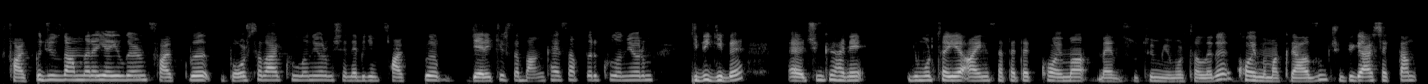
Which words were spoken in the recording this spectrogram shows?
Farklı cüzdanlara yayılıyorum. Farklı borsalar kullanıyorum. İşte ne bileyim farklı gerekirse banka hesapları kullanıyorum gibi gibi. E, çünkü hani yumurtayı aynı sepete koyma mevzusu tüm yumurtaları koymamak lazım. Çünkü gerçekten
